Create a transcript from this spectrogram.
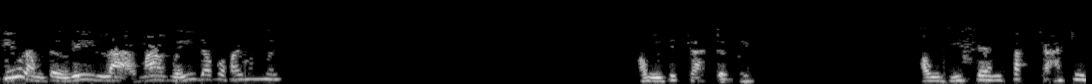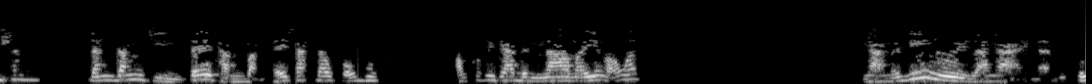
thiếu lòng từ đi là ma quỷ đâu có phải văn minh. Ông thích ca từ bi. Ông chỉ xem tất cả chúng sanh đang đắm chìm tế thần bằng thể xác đau khổ vô. Ông có cái gia đình nào mà yên ổn hết. Ngài mới ví người là Ngài đã tu,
